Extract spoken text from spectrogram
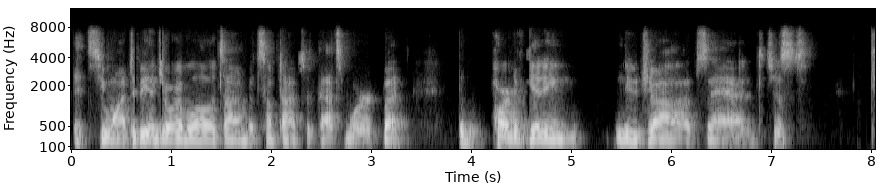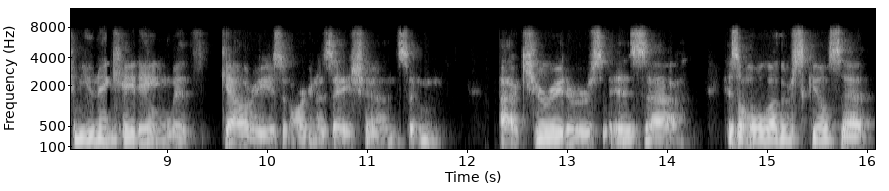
it's, you want it to be enjoyable all the time, but sometimes that's work. But the part of getting new jobs and just communicating with galleries and organizations and uh, curators is uh, is a whole other skill set.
